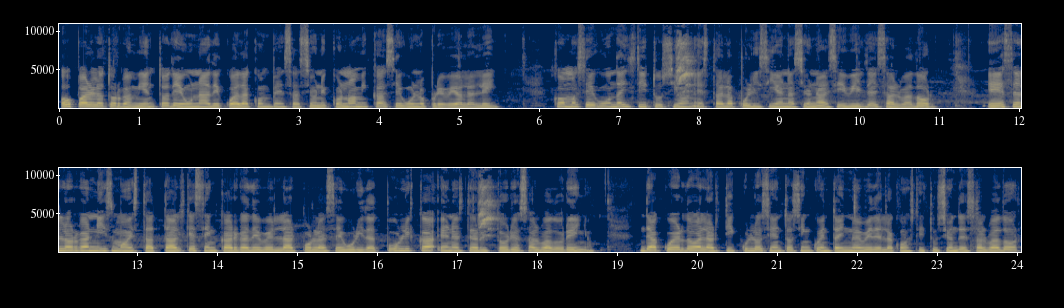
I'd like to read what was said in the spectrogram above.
o para el otorgamiento de una adecuada compensación económica según lo prevea la ley. Como segunda institución está la Policía Nacional Civil de El Salvador. Es el organismo estatal que se encarga de velar por la seguridad pública en el territorio salvadoreño. De acuerdo al artículo 159 de la Constitución de Salvador,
